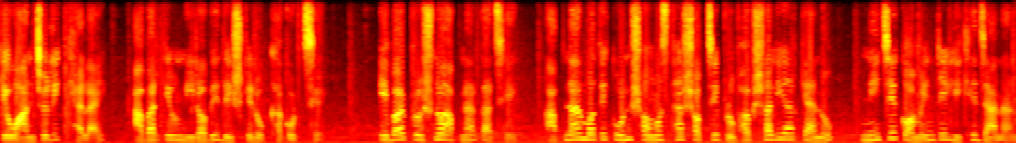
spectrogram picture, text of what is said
কেউ আঞ্চলিক খেলায়, আবার কেউ নীরবে দেশকে রক্ষা করছে। এবার প্রশ্ন আপনার কাছে, আপনার মতে কোন সংস্থা সবচেয়ে প্রভাবশালী আর কেন? নিচে কমেন্টে লিখে জানান।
